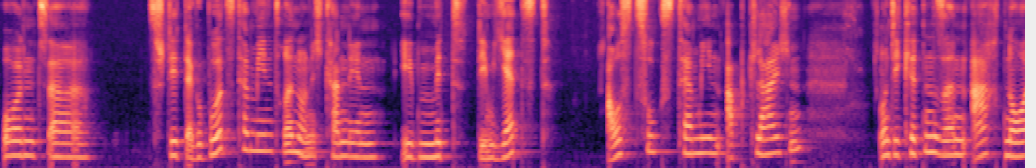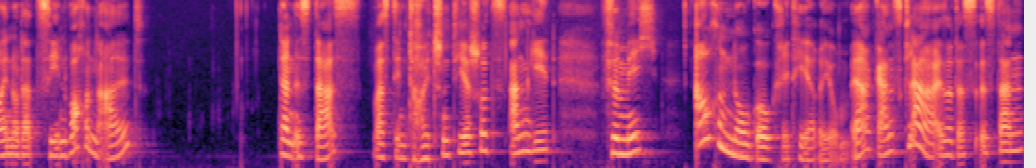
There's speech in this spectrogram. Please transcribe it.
und äh, es steht der Geburtstermin drin und ich kann den eben mit dem Jetzt Auszugstermin abgleichen. Und die Kitten sind acht, neun oder zehn Wochen alt. Dann ist das, was den deutschen Tierschutz angeht, für mich auch ein No-Go-Kriterium, ja, ganz klar. Also das ist dann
